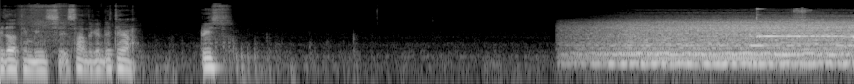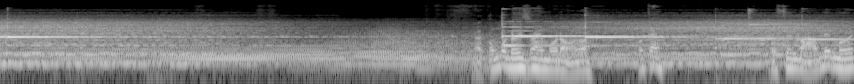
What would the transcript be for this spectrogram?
Bây giờ thì mình sẽ sang tới cái tiếp theo. Chris. đã có một đôi giày màu đỏ rồi. Ok. Một phiên bản update mới.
